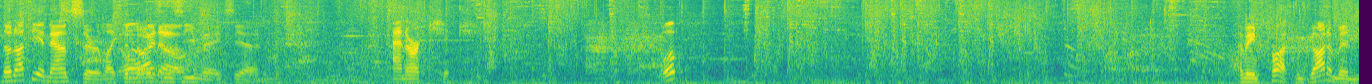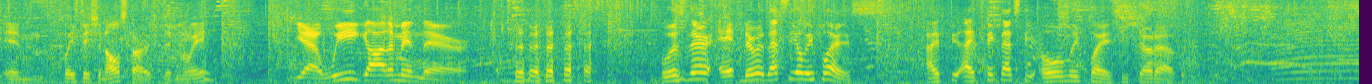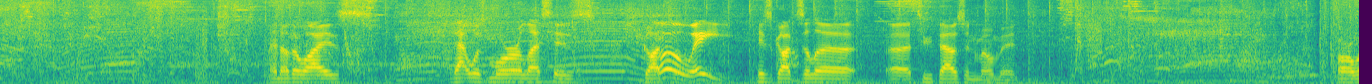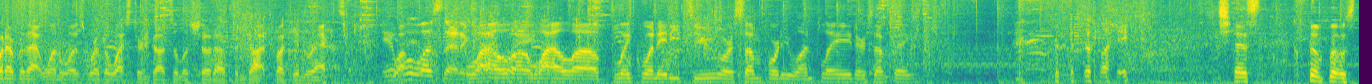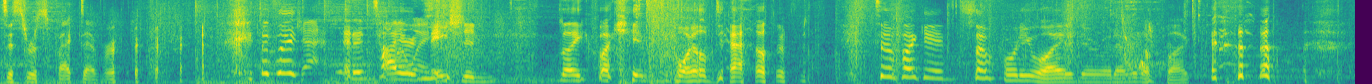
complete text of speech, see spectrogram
No, not the announcer, like the Oh, noises he makes, yeah. Anarchic. Whoop. I mean, fuck, we got him in, in PlayStation All Stars, didn't we? Yeah, we got him in there. Was there? A, there that's the only place. I feel. I think that's the only place he showed up. And otherwise, that was more or less his God, Oh, wait. his Godzilla uh, 2000 moment, or whatever that one was, where the Western Godzilla showed up and got fucking wrecked. Yeah, what was that exactly? While uh, while uh, Blink 182 or Sum 41 played or something. like, just the most disrespect ever. it's like an entire nation, like fucking boiled down to fucking Sum 41 or whatever the fuck.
